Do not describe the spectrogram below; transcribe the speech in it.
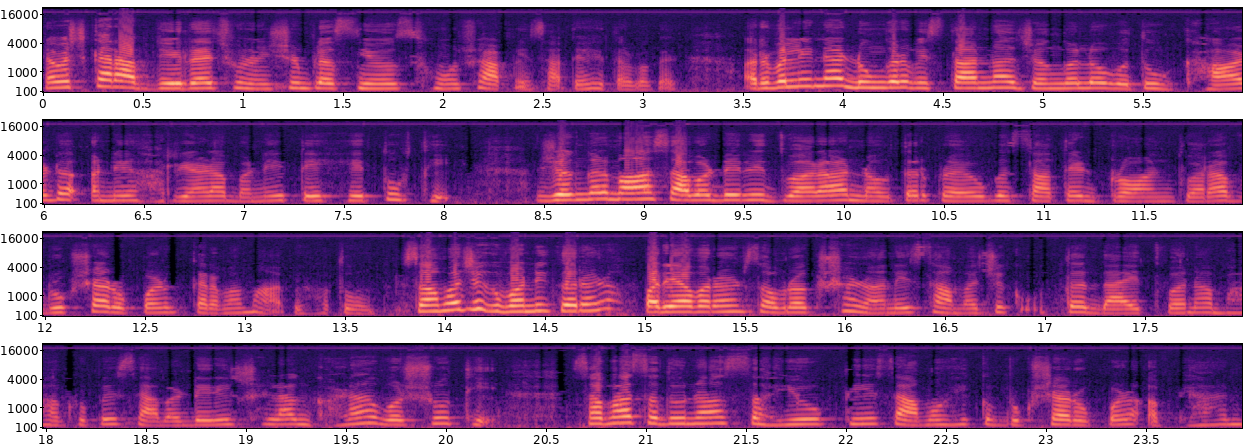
નમસ્કાર, આપ જોઈ રહ્યા છો નેશન પ્લસ ન્યૂઝ. હું છું આપની સાથે હેતર વગર અરવલ્લીના ડુંગર વિસ્તારના જંગલો વધુ ગાઢ અને હરિયાળા બને તે હેતુથી જંગલમાં સાબરડેરી દ્વારા નવતર પ્રયોગ સાથે ડ્રોન દ્વારા વૃક્ષારોપણ કરવામાં આવ્યું હતું. સામાજિક વનીકરણ, પર્યાવરણ સંરક્ષણ અને સામાજિક ઉત્તરદાયિત્વના ભાગરૂપે સાબરડેરી છેલ્લા ઘણા વર્ષોથી સભાસદોના સહયોગથી સામૂહિક વૃક્ષારોપણ અભિયાન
